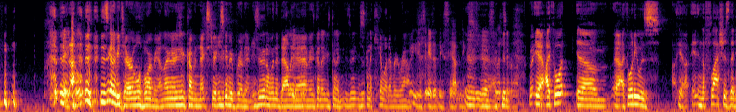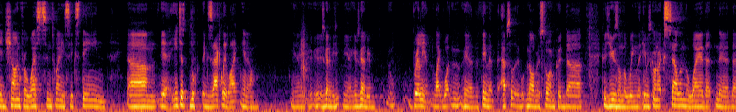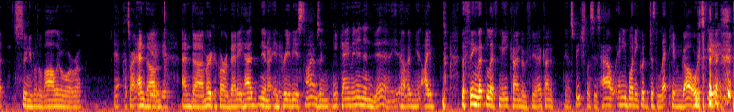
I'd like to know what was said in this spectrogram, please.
cool. this is going to be terrible for me. I'm like, he's going to come in next year and he's going to be brilliant. He's going to win the Dally M. He's going to, he's going to, he's just going to kill it every round. You just edit this out next Yeah, year, yeah, so that's kidding. all right. But yeah, I thought, um, I thought he was, yeah, in the flashes that he'd shown for Wests in 2016. Um, yeah, he just looked exactly like you know, you know, he was going to be, you know, he was going to be brilliant. Like what, you know, the thing that absolutely Melbourne Storm could uh, could use on the wing. That he was going to excel in the way that uh, that Suli Vunivalu or uh, yeah, that's right, and um, Yeah, yeah. and uh, Marika Koroibete had you know in Yeah. previous times, and he came in and yeah, I mean, I the thing that left me kind of yeah, kind of you know, speechless is how anybody could just let him go to,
